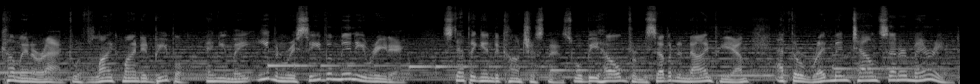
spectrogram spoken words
Come interact with like minded people, and you may even receive a mini reading. Stepping into Consciousness will be held from 7 to 9 p.m. at the Redmond Town Center Marriott.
